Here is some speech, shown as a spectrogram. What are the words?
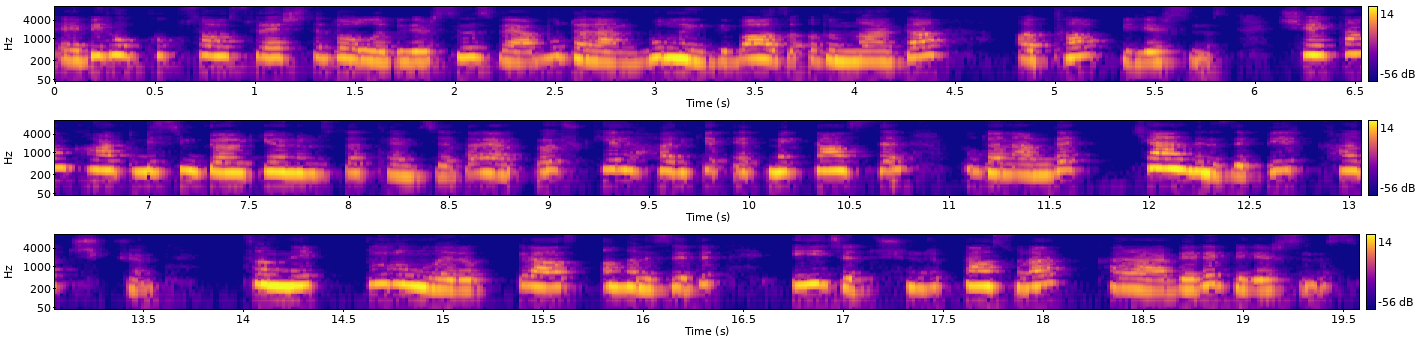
E, bir hukuksal süreçte de olabilirsiniz veya bu dönem bununla ilgili bazı adımlarda atabilirsiniz. Şeytan kartı bizim gölge yönümüzde temsil eder. Yani öfkeli hareket etmektense bu dönemde kendinizi birkaç gün tanıyıp durumları biraz analiz edip iyice düşündükten sonra karar verebilirsiniz.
